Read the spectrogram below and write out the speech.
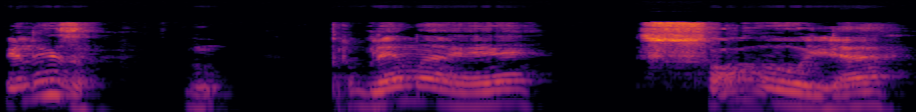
beleza. Hum, o problema é só olhar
